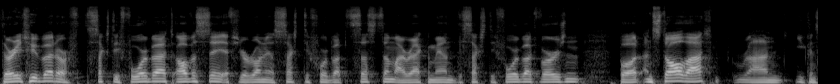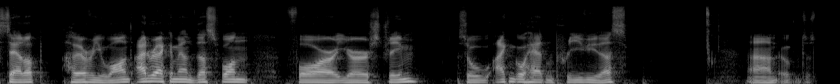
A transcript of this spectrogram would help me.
32-bit or 64-bit. Obviously, if you're running a 64-bit system, I recommend the 64-bit version. But install that, and you can set up however you want. I'd recommend this one for your stream. So I can go ahead and preview this. And oh, just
